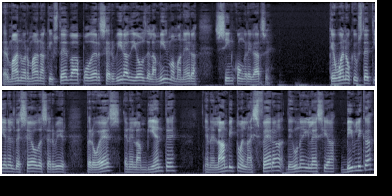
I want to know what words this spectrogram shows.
hermano, hermana, que usted va a poder servir a Dios de la misma manera sin congregarse. Qué bueno que usted tiene el deseo de servir, pero es en el ambiente, en el ámbito, en la esfera de una iglesia bíblica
